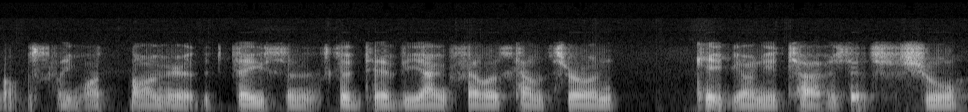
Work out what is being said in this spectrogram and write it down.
obviously my time here at the Chiefs, and it's good to have the young fellas come through and keep you on your toes. That's for sure.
